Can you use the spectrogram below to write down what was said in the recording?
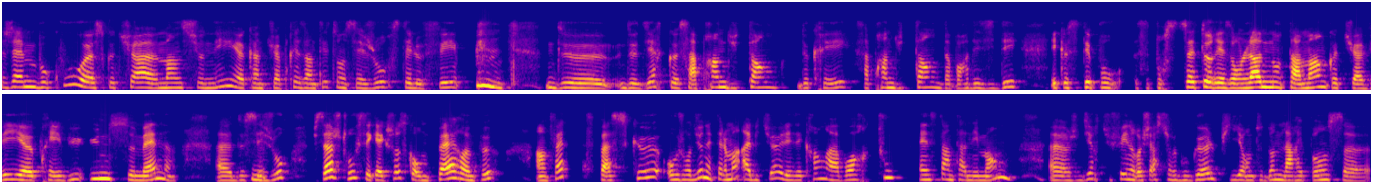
J'aime beaucoup euh, ce que tu as mentionné euh, quand tu as présenté ton séjour, c'était le fait de, de, dire que ça prend du temps de créer, ça prend du temps d'avoir des idées et que c'était pour, pour cette raison-là notamment que tu avais euh, prévu une semaine de séjour. Puis ça, je trouve que c'est quelque chose qu'on perd un peu en fait, parce qu'aujourd'hui, on est tellement habitué avec les écrans à avoir tout instantanément. Euh, je veux dire, tu fais une recherche sur Google, puis on te donne la réponse, euh,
